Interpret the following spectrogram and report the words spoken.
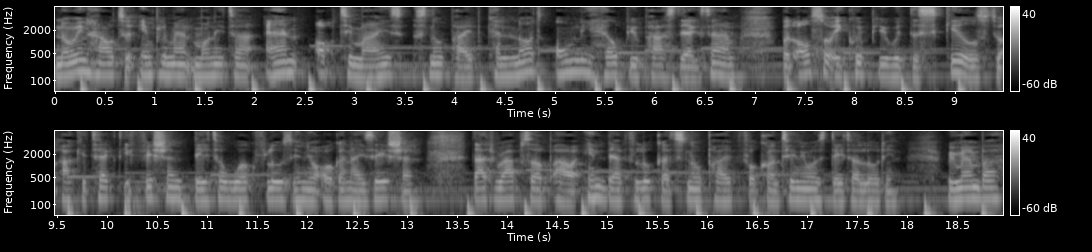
Knowing how to implement, monitor, and optimize Snowpipe can not only help you pass the exam, but also equip you with the skills to architect efficient data workflows in your organization. That wraps up our in depth look at Snowpipe for continuous data loading. Remember,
